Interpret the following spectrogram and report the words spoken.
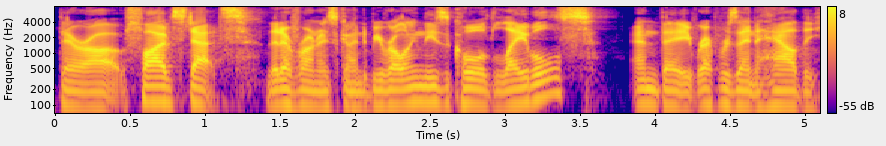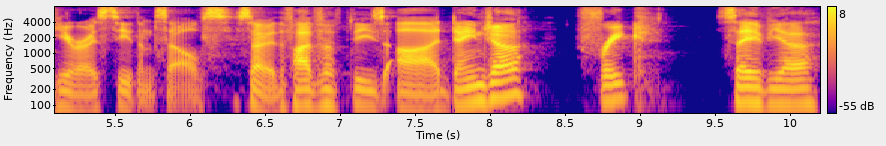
There are five stats that everyone is going to be rolling. These are called labels, and they represent how the heroes see themselves. So the five of these are danger, freak, savior,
